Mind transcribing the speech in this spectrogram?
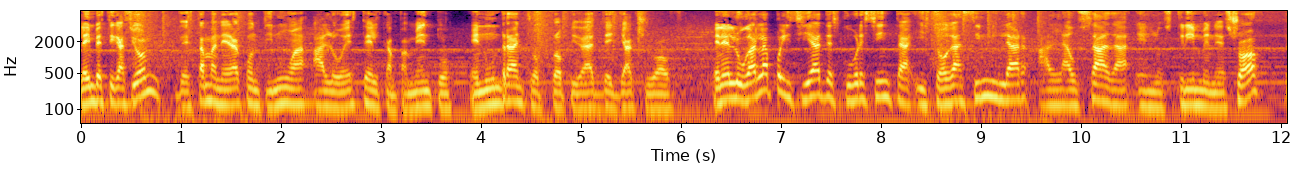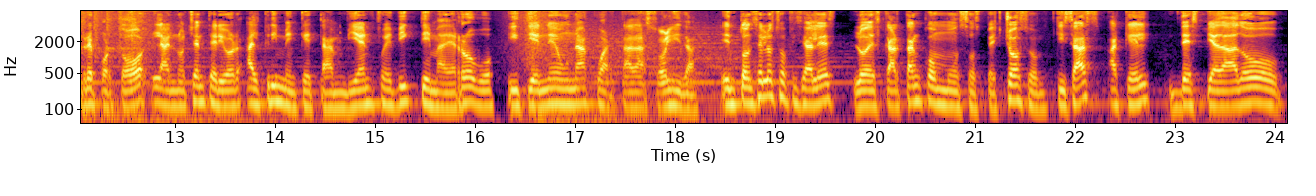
La investigación de esta manera continúa al oeste del campamento, en un rancho propiedad de Jack Shroff. En el lugar la policía descubre cinta y soga similar a la usada en los crímenes. Shroff reportó la noche anterior al crimen que también fue víctima de robo y tiene una coartada sólida. Entonces los oficiales lo descartan como sospechoso. Quizás aquel despiadado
